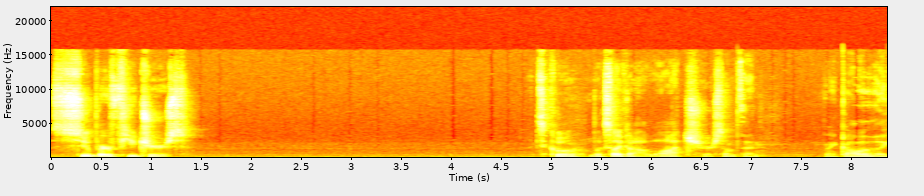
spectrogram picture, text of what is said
Super Futures. It's cool. Looks like a watch or something. Like all of the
